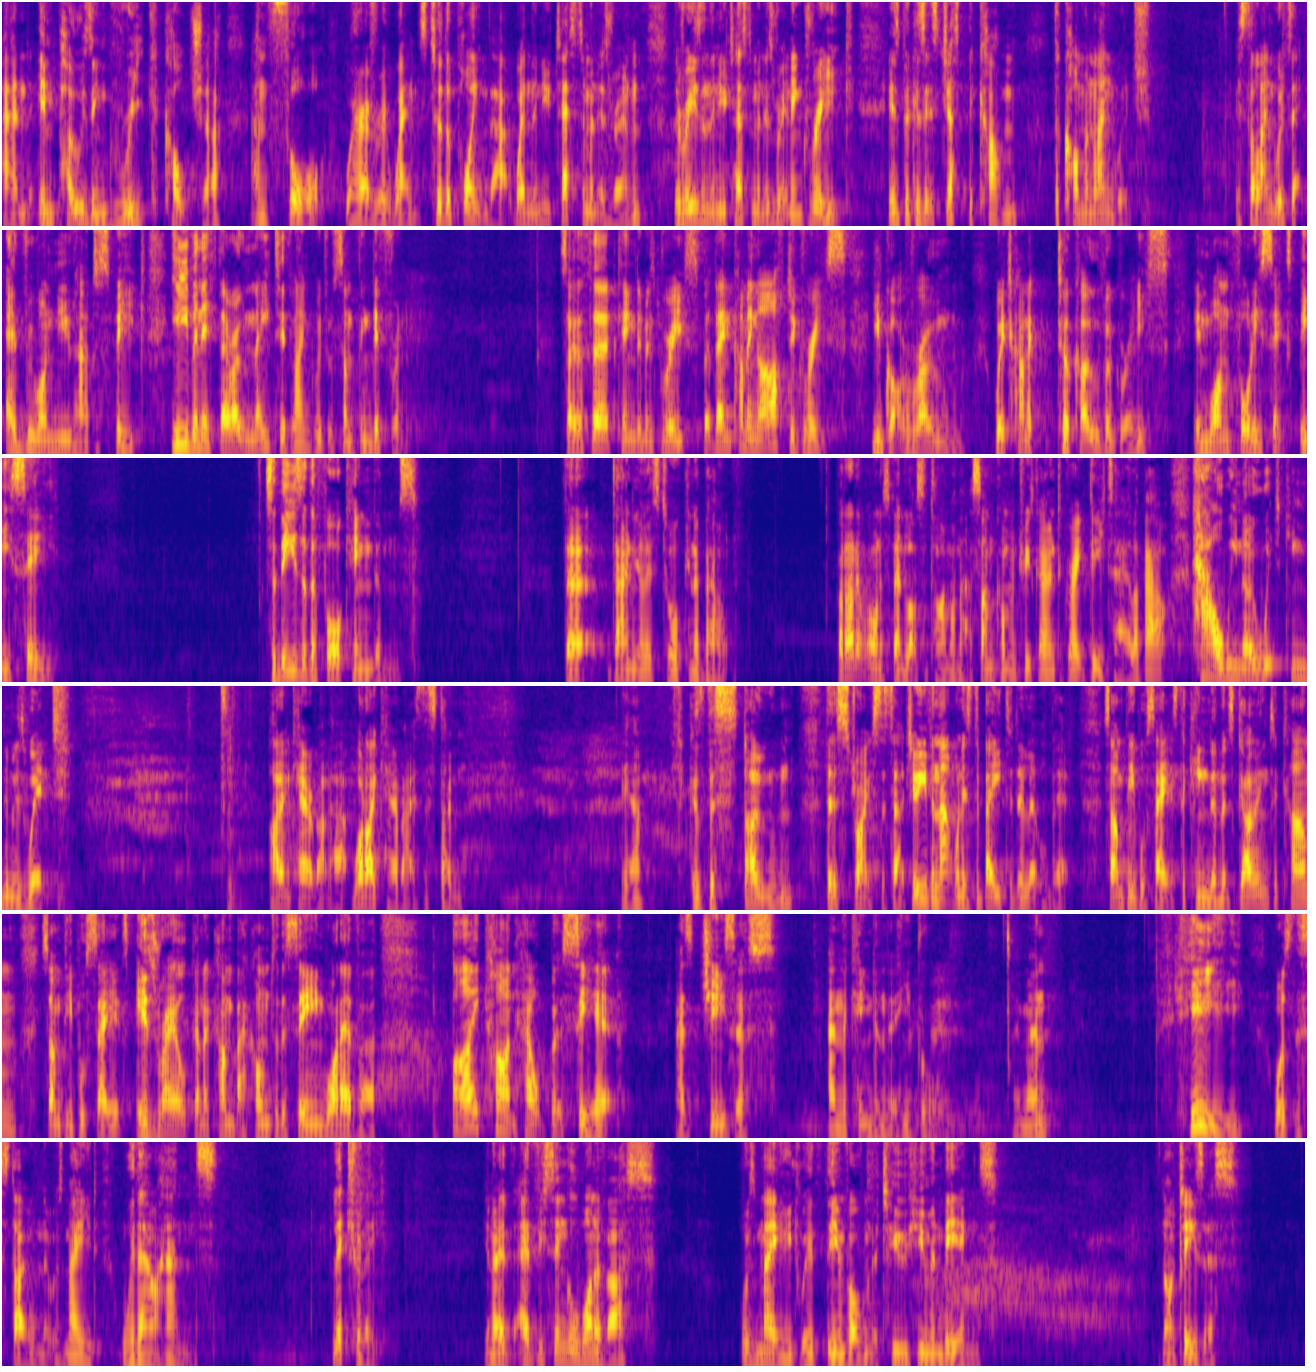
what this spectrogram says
and imposing Greek culture and thought wherever it went, to the point that when the New Testament is written, the reason the New Testament is written in Greek is because it's just become the common language. It's the language that everyone knew how to speak, even if their own native language was something different. So the third kingdom is Greece, but then coming after Greece, you've got Rome, which kind of took over Greece in 146 BC. So these are the four kingdoms that Daniel is talking about. But I don't want to spend lots of time on that. Some commentaries go into great detail about how we know which kingdom is which. I don't care about that. What I care about is the stone. Yeah? Because the stone that strikes the statue, even that one is debated a little bit. Some people say it's the kingdom that's going to come. Some people say it's Israel going to come back onto the scene, whatever. I can't help but see it as Jesus and the kingdom that he brought. Amen. He was the stone that was made without hands. Literally. You know, every single one of us was made with the involvement of two human beings, not Jesus.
